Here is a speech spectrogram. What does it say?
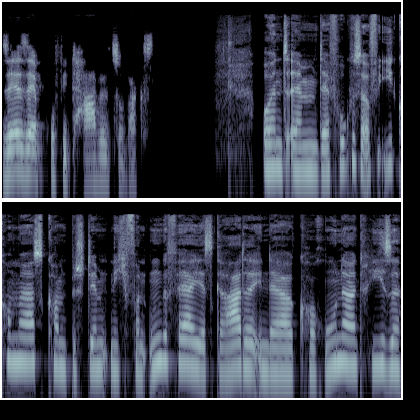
sehr, sehr profitabel zu wachsen. Und ähm, der Fokus auf E-Commerce kommt bestimmt nicht von ungefähr. Jetzt gerade in der Corona-Krise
